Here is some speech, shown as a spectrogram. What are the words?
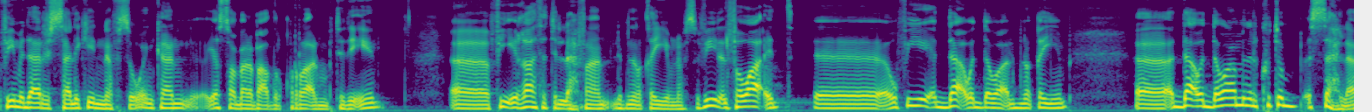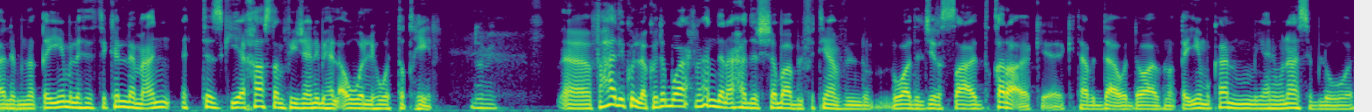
في مدارج السالكين نفسه وإن كان يصعب على بعض القراء المبتدئين. آه، في إغاثة اللهفان لابن القيم نفسه. في الفوائد آه، وفي الداء والدواء لابن القيم. الداء والدواء من الكتب السهلة لابن القيم التي تتكلم عن التزكية خاصة في جانبها الأول اللي هو التطهير. جميل. فهذه كلها كتب وإحنا عندنا أحد الشباب الفتيان في رواد الجيل الصاعد قرأ كتاب الداء والدواء ابن القيم وكان يعني مناسب له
